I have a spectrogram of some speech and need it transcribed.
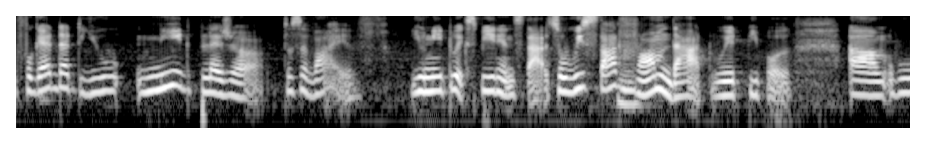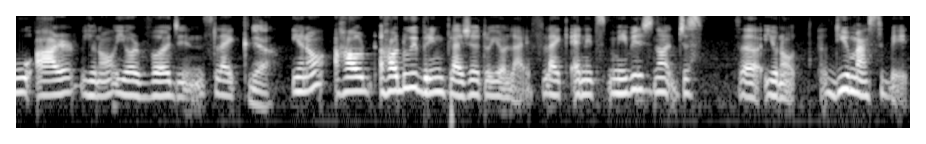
forget that you need pleasure to survive. You need to experience that. So we start from that with people um, who are you know your virgins. Like Yeah. you know how how do we bring pleasure to your life? Like and it's maybe it's not just uh, you know do you masturbate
